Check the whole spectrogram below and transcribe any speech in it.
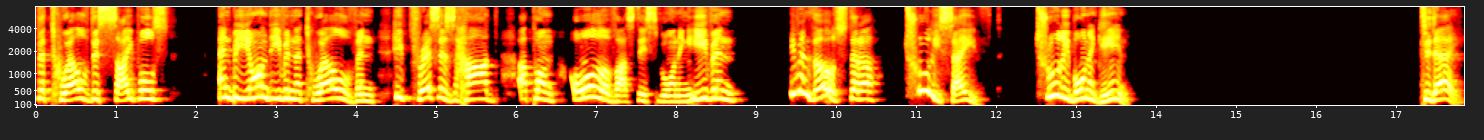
the 12 disciples and beyond even the 12 and he presses hard upon all of us this morning, even, even those that are truly saved, truly born again. Today,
